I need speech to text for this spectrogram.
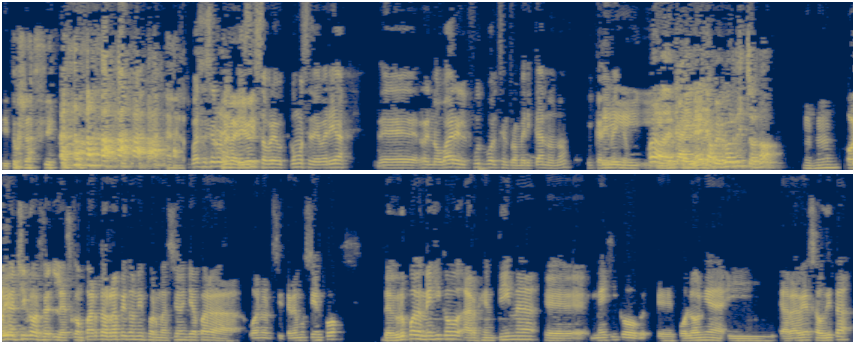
titulación. Vas a hacer una tesis yo... sobre cómo se debería eh, renovar el fútbol centroamericano, ¿no? Y caribeño. Sí, bueno, de caribeño, mejor dicho, ¿no? Uh -huh. Oigan sí. chicos, les comparto rápido una información ya para, bueno, si tenemos tiempo. Del grupo de México, Argentina, eh, México, eh, Polonia y Arabia Saudita,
